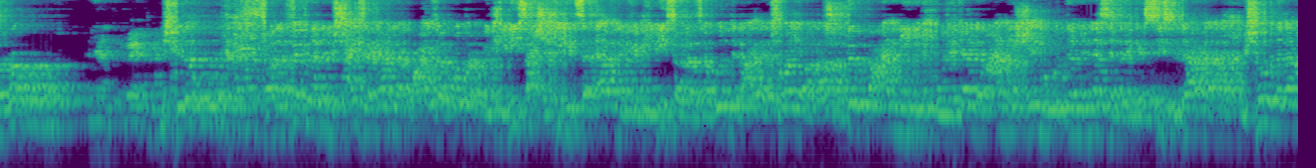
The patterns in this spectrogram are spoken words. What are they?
الرب مش كده؟ فأنا الفكرة إني مش عايز أجاملك وعايز أربطك بالكنيسة عشان تيجي تسقف لي في الكنيسة. ولا تزود العدد شوية ولا عشان ترضى عني وتتكلم عني حلو قدام الناس ان الجسيس بتاعنا. مش هو ده اللي أنا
